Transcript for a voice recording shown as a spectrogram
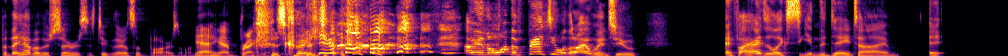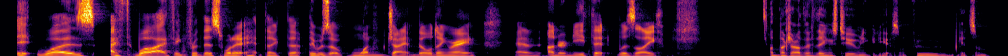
but they have other services too. There's also bars and whatnot. yeah, I got breakfast. I mean, the one, the fancy one that I went to, if I had to like see it in the daytime, it it was I th- well, I think for this one, it had, like the there was a one giant building, right, and underneath it was like a bunch of other things too. And you could get some food, get some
